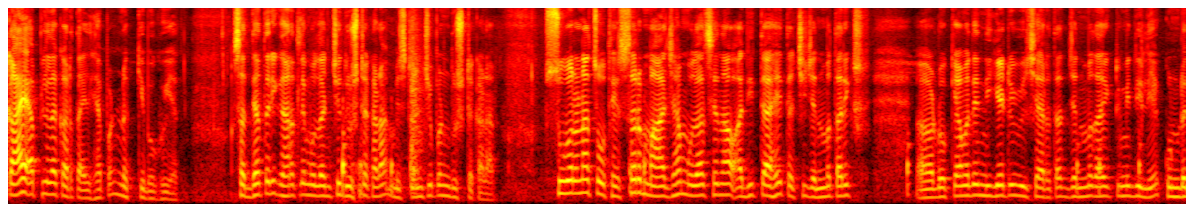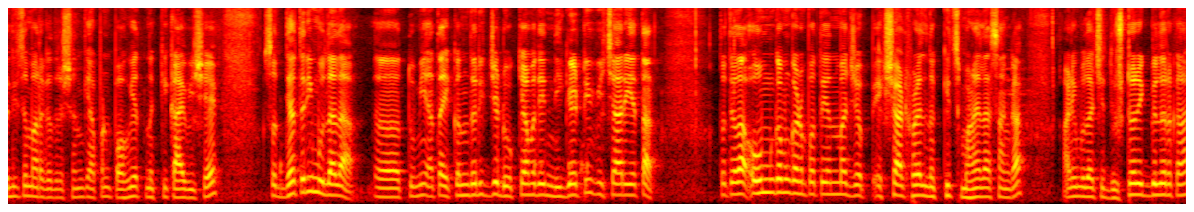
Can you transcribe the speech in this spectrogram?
काय आपल्याला करता येईल हे आपण नक्की बघूयात. सध्या तरी घरातल्या मुलांची दृष्ट काढा मिस्टरांची पण दृष्ट काढा. सुवर्णा चौथे सर माझ्या मुलाचे नाव आदित्य आहे त्याची जन्मतारीख डोक्यामध्ये निगेटिव्ह विचार येतात जन्मतारीख तुम्ही दिली आहे. कुंडलीचं मार्गदर्शन की आपण पाहूयात नक्की काय विषय सध्या तरी मुलाला तुम्ही आता एकंदरीत जे डोक्यामध्ये निगेटिव्ह विचार येतात तर त्याला ओम गम गणपतींमा जप एकशे आठ वेळेला नक्कीच म्हणायला सांगा. आणि मुलाची दृष्ट रेग्युलर करा.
